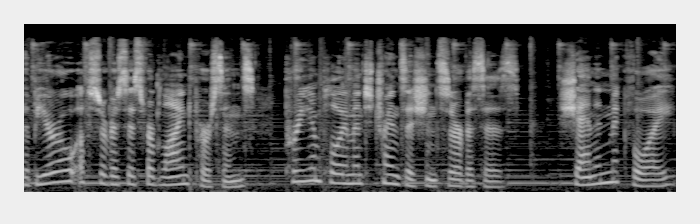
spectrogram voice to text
the Bureau of Services for Blind Persons Pre Employment Transition Services. Shannon McVoy,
